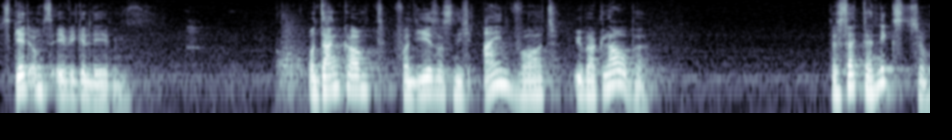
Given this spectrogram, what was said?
Es geht ums ewige Leben. Und dann kommt von Jesus nicht ein Wort über Glaube. Das sagt er nichts zu.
